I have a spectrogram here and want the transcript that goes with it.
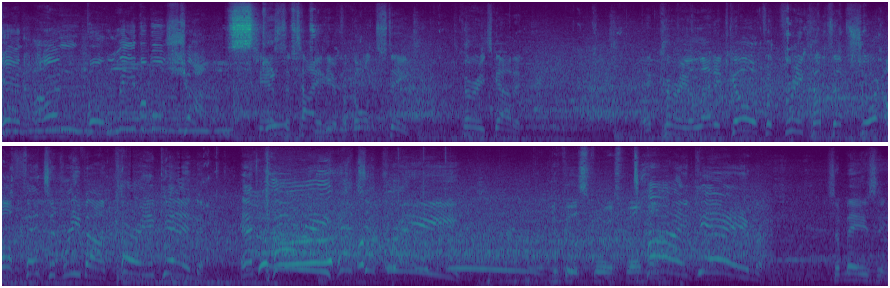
An unbelievable chance to tie it here for Golden State. Curry's got it. And Curry will let it go for three. Comes up short. Offensive rebound. Curry again. And Curry hits a three. Look at the score as well. Tie game. It's amazing.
